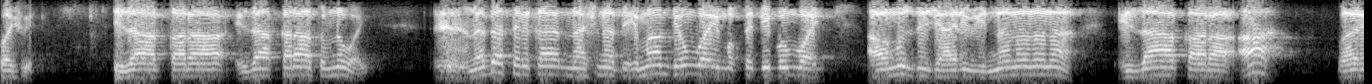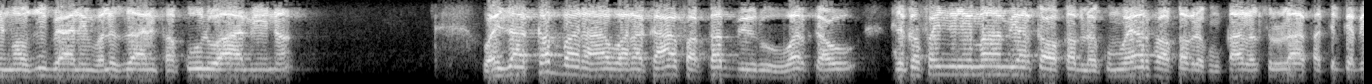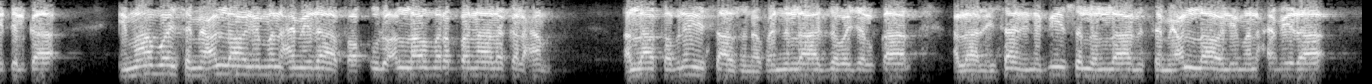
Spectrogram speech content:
پښوی اذا قرا اذا قراتم نو وای نه دا طریقه ناشنا د امام دی هم وای مقتدی هم وای او مز دی جاری وی نه نه نه نه اذا قرا غیر موضوع عالم ولزان فقولوا امین واذا كبر وركع فكبروا واركعوا ذکر فین الامام يركع قبلكم ويرفع قبلكم قال رسول الله فتلك بتلك امام و سمع الله لمن حمدا فقول اللهم ربنا لك الحمد الله قبل استاذنا فان الله عز وجل قال على لسان النبي صلى الله عليه وسلم الله لمن حمدا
